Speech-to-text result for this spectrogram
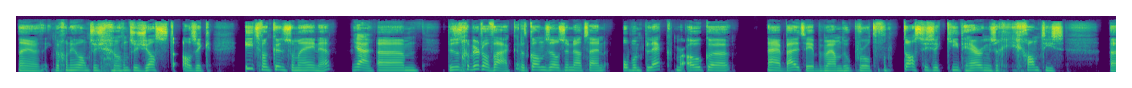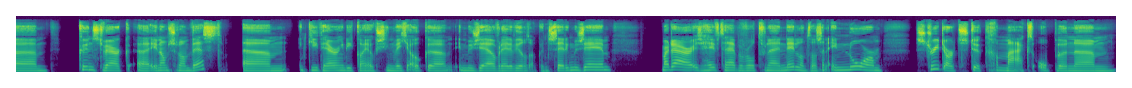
nou ja, ik ben gewoon heel enthousiast als ik iets van kunst om me heen heb. Ja. Um, dus dat gebeurt wel vaak. Dat kan zelfs inderdaad zijn op een plek, maar ook uh, nou ja, buiten. Je hebt bij mij om de hoek bijvoorbeeld een fantastische Keith Haring, een gigantisch um, kunstwerk uh, in Amsterdam West. Um, Keith Haring, die kan je ook zien, weet je, ook uh, in musea over de hele wereld, ook in het Stedelijk Museum. Maar daar is, heeft hij bijvoorbeeld toen hij in Nederland was een enorm street art stuk gemaakt op een, um,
